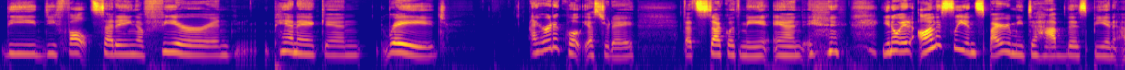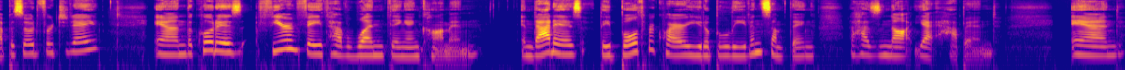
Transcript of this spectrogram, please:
the default setting of fear and panic and rage. I heard a quote yesterday that stuck with me, and you know, it honestly inspired me to have this be an episode for today. And the quote is Fear and faith have one thing in common, and that is they both require you to believe in something that has not yet happened. And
